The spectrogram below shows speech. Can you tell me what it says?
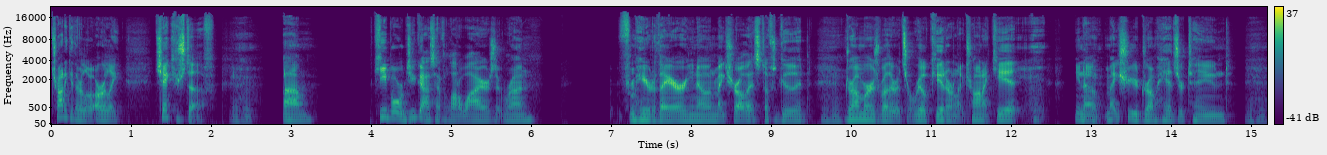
try to get there a little early. Check your stuff. Mhm. Um, keyboards, you guys have a lot of wires that run from here to there, you know, and make sure all that stuff's good. Drummers, whether it's a real kit or an electronic kit, you know, make sure your drum heads are tuned. Mhm.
